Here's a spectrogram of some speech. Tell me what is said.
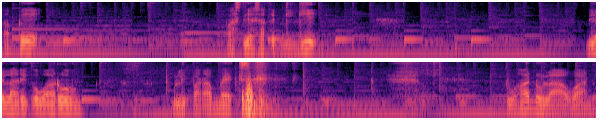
Tapi pas dia sakit gigi, dia lari ke warung beli Paramex. Tuhan lawan.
